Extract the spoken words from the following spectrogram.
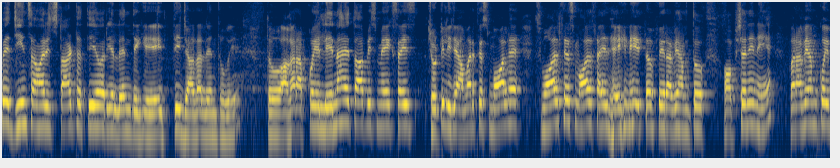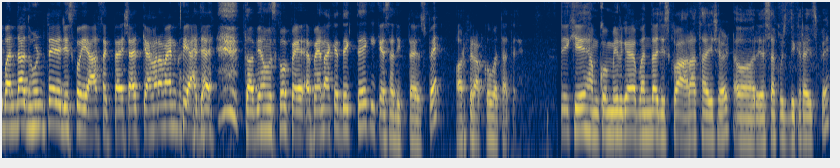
पे जीन्स हमारी स्टार्ट होती है और ये लेंथ देखिए, इतनी ज़्यादा लेंथ हो गई है। तो अगर आपको ये लेना है तो आप इसमें एक साइज़ छोटी लीजिए। हमारे तो स्मॉल है स्मॉल से स्मॉल साइज़ है ही नहीं तो फिर अभी हम तो ऑप्शन ही नहीं है। पर अभी हम कोई बंदा ढूंढते हैं जिसको ये आ सकता है, शायद कैमरामैन को ही आ जाए। तो अभी हम उसको पहना के देखते हैं कि कैसा दिखता है उस पर और फिर आपको बताते हैं। देखिए, हमको मिल गया बंदा जिसको आ रहा था ये शर्ट और ऐसा कुछ दिख रहा है इस पर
